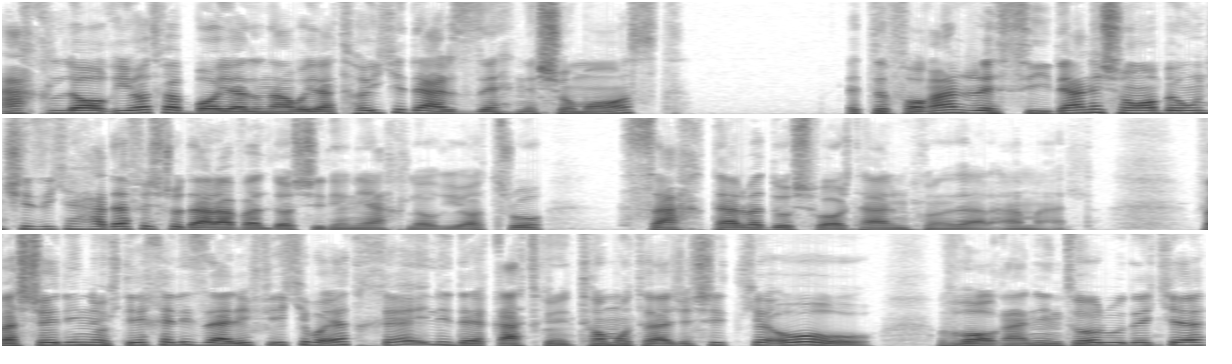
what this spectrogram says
اخلاقیات و باید و نبایت هایی که در ذهن شماست اتفاقا رسیدن شما به اون چیزی که هدفش رو در اول داشتید یعنی اخلاقیات رو سختتر و دشوارتر می‌کنه در عمل. و شاید این نکته خیلی ظریفیه که باید خیلی دقت کنید تا متوجه شید که او واقعا اینطور بوده که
